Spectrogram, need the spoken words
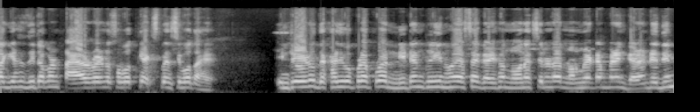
লাগি আছে যিটো আপোনাৰ টায়াৰ ব্ৰেণ্ডৰ চবতকৈ এক্সপেঞ্চিভত আহে। ইণ্টেৰিয়ৰটো দেখা দিব পাৰে পুৰা নিট এণ্ড ক্লিন হৈ আছে গাড়ীখন নন এক্সিডেণ্টাৰ নন গেৰাণ্টি দিম।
